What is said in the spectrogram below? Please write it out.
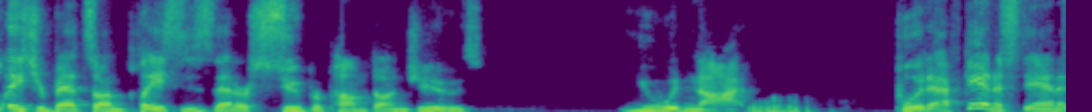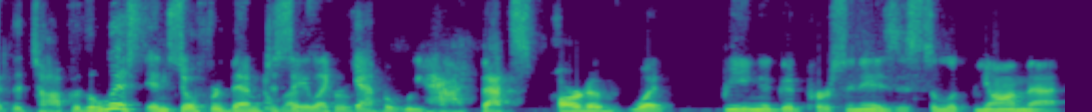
place your bets on places that are super pumped on Jews, you would not put Afghanistan at the top of the list. And so for them to Oh, say, like, true. yeah, but we have that's part of what being a good person is, is to look beyond that.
